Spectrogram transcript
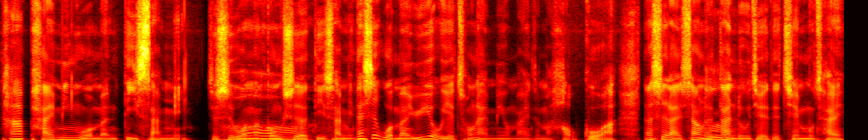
它排名我们第三名，就是我们公司的第三名。哦、但是我们鱼友也从来没有卖这么好过啊！那是来上了淡如姐的节目，才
